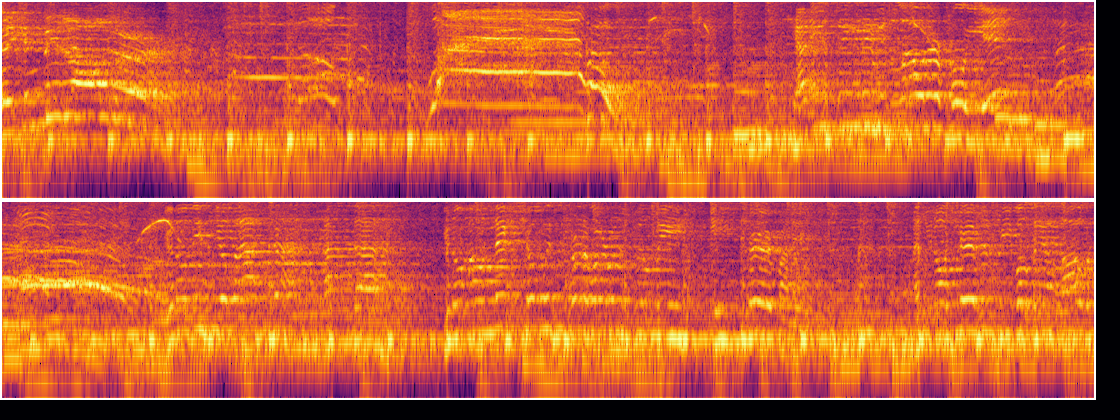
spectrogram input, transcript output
they can be louder. So, can you sing a little bit louder for yes? You know, this is your last chance, and uh, you know, our next show with Stratovarius will be in Germany. And you know, German people, they are loud.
